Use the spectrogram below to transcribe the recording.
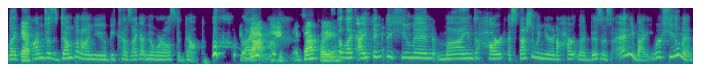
like Yeah. i'm just dumping on you because i got nowhere else to dump right Exactly. Exactly. so like i think the human mind heart especially when you're in a heart-led business anybody we're human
